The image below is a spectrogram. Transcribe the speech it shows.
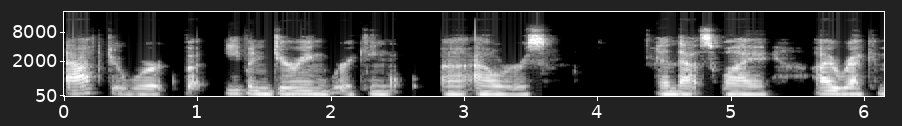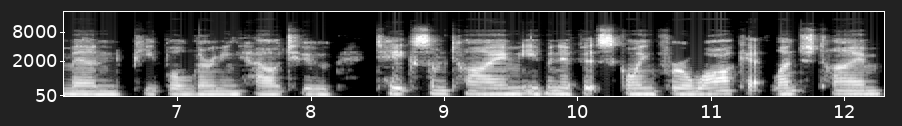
after work, but even during working uh, hours. And that's why I recommend people learning how to take some time, even if it's going for a walk at lunchtime.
